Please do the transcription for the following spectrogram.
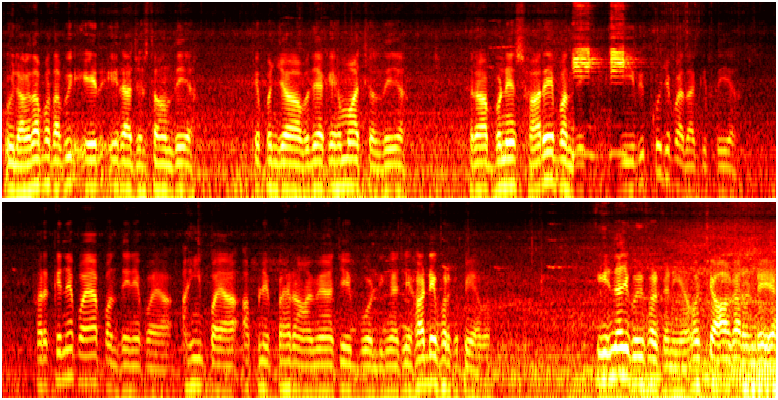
ਕੋਈ ਲੱਗਦਾ ਪਤਾ ਵੀ ਇਹ ਇਹ ਰਾਜਸਥਾਨ ਦੇ ਆ ਕਿ ਪੰਜਾਬ ਦੇ ਆ ਕਿ ਹਿਮਾਚਲ ਦੇ ਆ। ਰੱਬ ਨੇ ਸਾਰੇ ਬੰਦੇ ਜੀਵ ਇੱਕੋ ਜਿਹੇ ਪੈਦਾ ਕੀਤੇ ਆ। ਫ਼ਰਕ ਕਿਹਨੇ ਪਾਇਆ? ਬੰਦੇ ਨੇ ਪਾਇਆ। ਅਸੀਂ ਪਾਇਆ। ਆਪਣੇ ਪਹਿਰਾਵਿਆਂ 'ਚ, ਬੋਲੀਆਂ 'ਚ, ਸਾਡੇ ਫ਼ਰਕ ਪਿਆ ਵਾ। ਇਹਨਾਂ 'ਚ ਕੋਈ ਫ਼ਰਕ ਨਹੀਂ ਆ ਉਹ ਚਾਹ ਕਰਨ ਦੇ ਆ।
